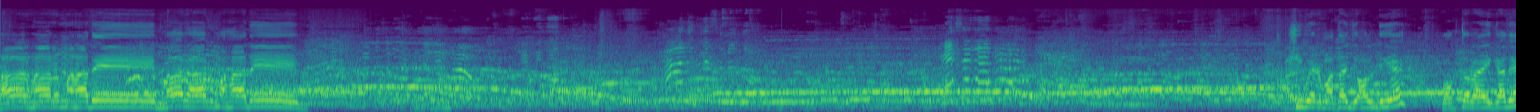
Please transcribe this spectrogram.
হর হর মহাদেব, হর হর মহাদেব। শিবের মাথায় জল দিয়ে ভক্তরা এখানে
